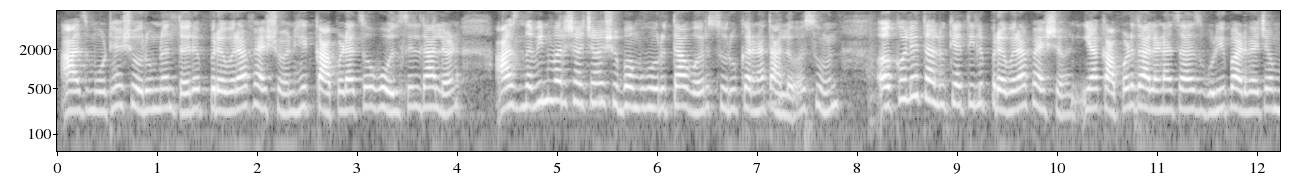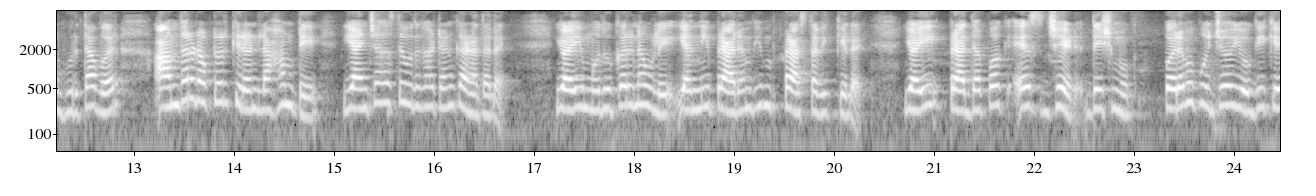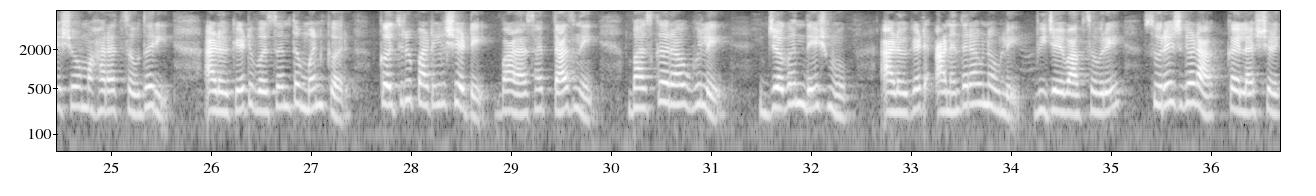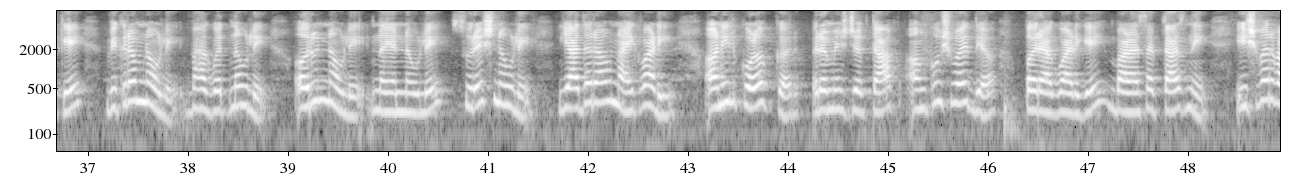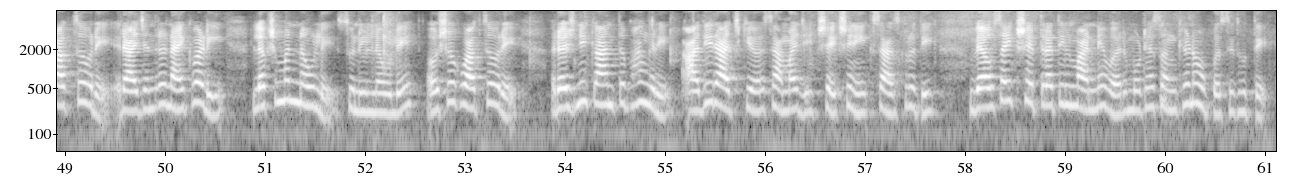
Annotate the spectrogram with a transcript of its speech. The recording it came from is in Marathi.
आज मोठ्या शोरूमनंतर प्रवरा फॅशन हे कापडाचं होलसेल दालन आज नवीन वर्षाच्या शुभमुहूर्तावर सुरू करण्यात आलं असून अकोले तालुक्यातील प्रवरा फॅशन या कापड दालनाचं आज गुढीपाडव्याच्या मुहूर्तावर आमदार डॉक्टर किरण लहामटे यांच्या हस्ते उद्घाटन करण्यात आलं आहे यावेळी मधुकर नवले यांनी प्रारंभी प्रास्ताविक केलंय. यावेळी प्राध्यापक एस झेड देशमुख परमपूज्य योगी केशव महाराज चौधरी ॲडव्होकेट वसंत मनकर कचरू पाटील शेटे बाळासाहेब ताजने भास्करराव घुले जगन देशमुख ॲडव्होकेट आनंदराव नवले विजय वाघचौरे सुरेश गडाख कैलास शेळके विक्रम नवले भागवत नवले अरुण नवले नयन नवले सुरेश नवले यादवराव नायकवाडी अनिल कोळपकर रमेश जगताप अंकुश वैद्य पराग वाडगे बाळासाहेब ताजने ईश्वर वाघचौरे राजेंद्र नायकवाडी लक्ष्मण नवले सुनील नवले अशोक वाघचौरे रजनीकांत भांगरे आदी राजकीय सामाजिक शैक्षणिक सांस्कृतिक व्यावसायिक क्षेत्रातील मान्यवर मोठ्या संख्येनं उपस्थित होते.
